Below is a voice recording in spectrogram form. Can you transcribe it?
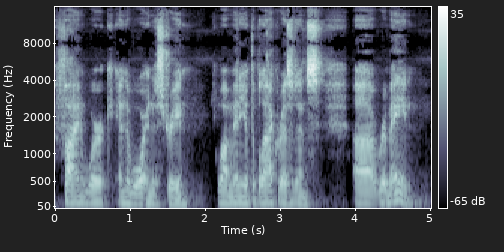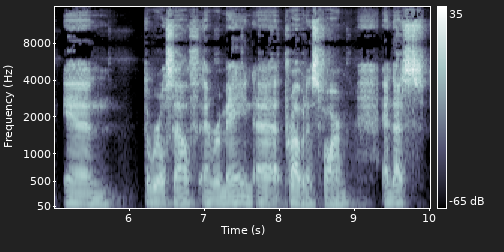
find work in the war industry, while many of the black residents uh, remain in the rural South and remain at Providence Farm, and that's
